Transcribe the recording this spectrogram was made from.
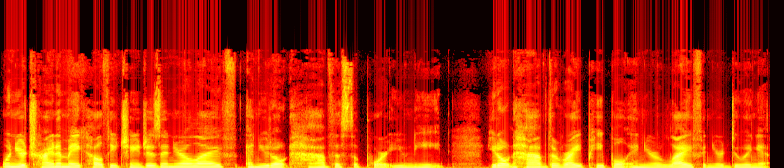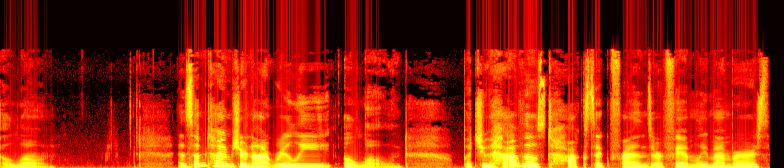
when you're trying to make healthy changes in your life and you don't have the support you need. You don't have the right people in your life and you're doing it alone. And sometimes you're not really alone, but you have those toxic friends or family members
